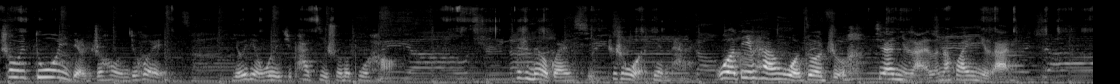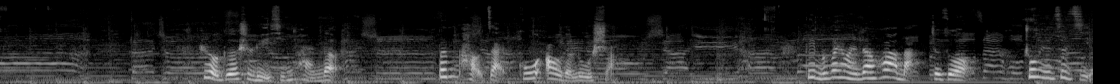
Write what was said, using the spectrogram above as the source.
稍微多一点之后，你就会有一点畏惧，怕自己说的不好。但是没有关系，这是我的电台，我地盘我做主。既然你来了，那欢迎你来。这首歌是旅行团的《奔跑在孤傲的路上》。给你们分享一段话吧，叫做“忠于自己，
